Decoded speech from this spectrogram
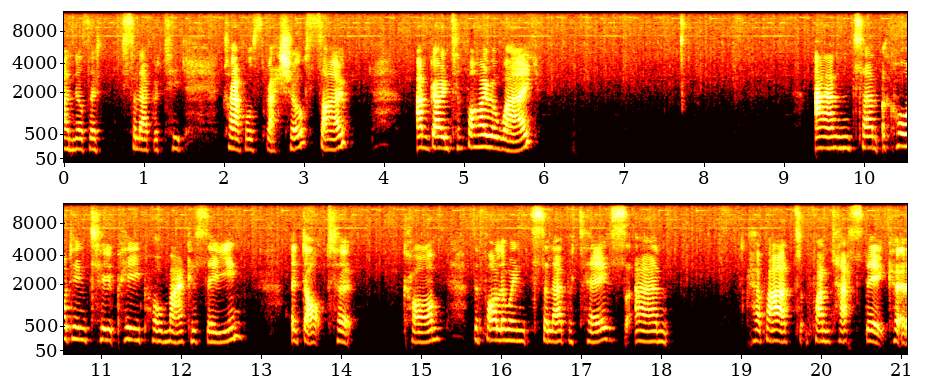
another celebrity travel special. So I'm going to fire away and um, according to People magazine com the following celebrities um, have had fantastic uh,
